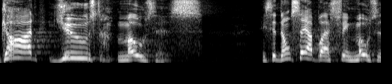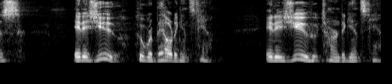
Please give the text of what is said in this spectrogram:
God used Moses. He said, Don't say I blaspheme Moses. It is you who rebelled against him. It is you who turned against him.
